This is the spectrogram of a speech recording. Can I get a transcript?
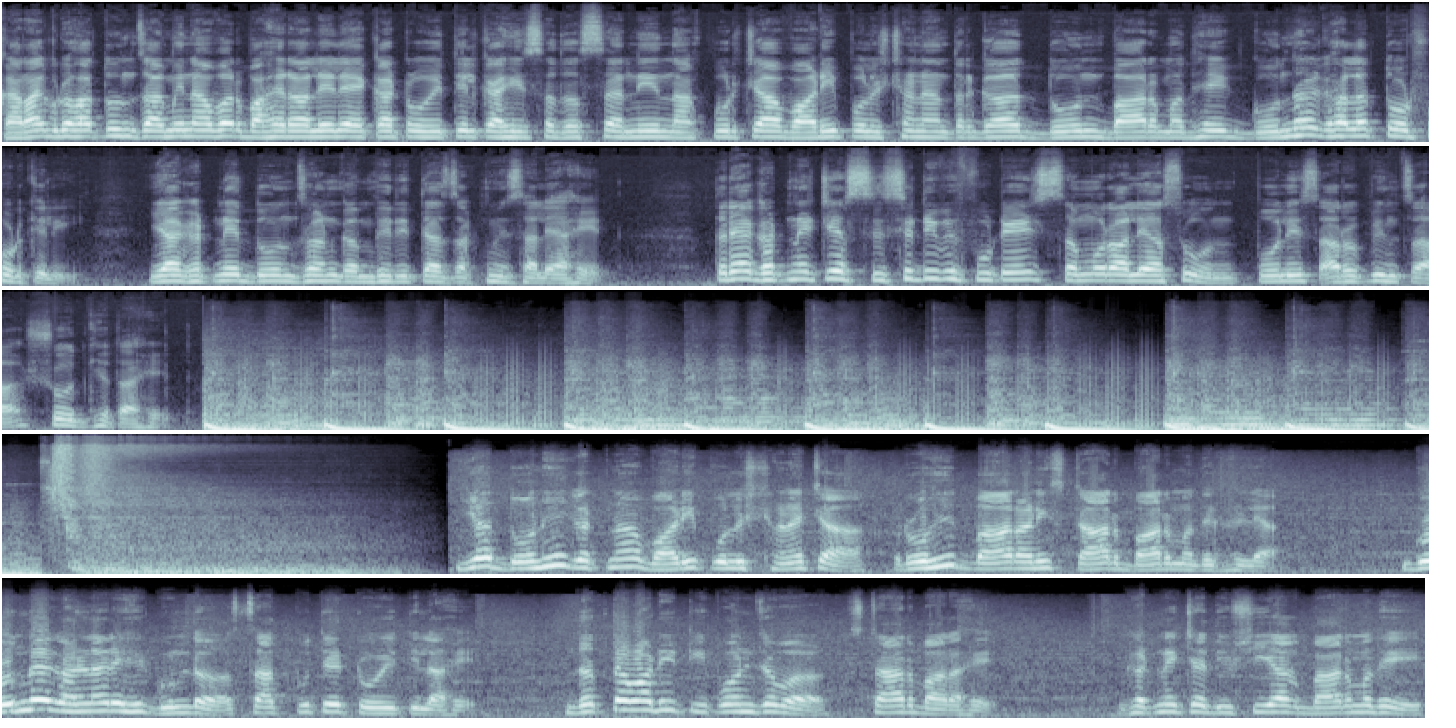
कारागृहातून जामिनावर बाहेर आलेल्या एका टोळीतील काही सदस्यांनी नागपूरच्या वाडी पोलीस ठाण्याअंतर्गत दोन बारमध्ये गोंधळ घालत तोडफोड केली. या घटनेत दोन जण गंभीररित्या जखमी झाले आहेत. तर या घटनेचे सीसीटीव्ही फुटेज समोर आले असून पोलीस आरोपींचा शोध घेत आहेत. या दोन्ही घटना वाडी पोलीस ठाण्याच्या रोहित बार आणि स्टार बारमध्ये घडल्या. गोंधळ घालणारे हे गुंड सातपुते टोळीतील आहे. दत्तवाडी टिपॉनजवळ स्टार बार आहे. घटनेच्या दिवशी या बारमध्ये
